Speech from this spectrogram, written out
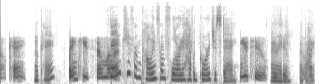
okay. Okay? Thank you so much. Thank you for calling from Florida. Have a gorgeous day. You too. You Alrighty. Bye bye.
